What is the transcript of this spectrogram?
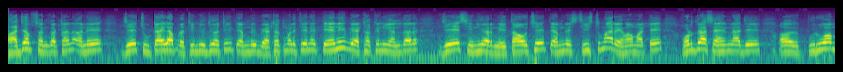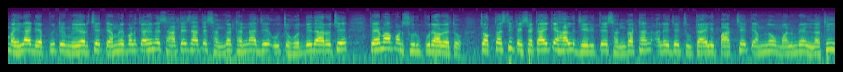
ભાજપ સંગઠન અને જે ચૂંટાયેલા પ્રતિનિધિઓ હતી, તેમની બેઠક મળી હતી અને તેની બેઠકની અંદર જે સિનિયર નેતાઓ છે, તેમને શિસ્તમાં રહેવા માટે વડોદરા શહેરના જે પૂર્વ મહિલા ડેપ્યુટી મેયર છે, તેમણે પણ કહ્યું ને સાથે સાથે સંગઠનના જે ઉચ્ચ હોદ્દેદારો છે, તેમાં પણ સુર પુરાવ્યો હતો. ચોક્કસથી કહી શકાય કે હાલ જે રીતે સંગઠન અને જે ચૂંટાયેલી પાક છે, તેમનો મનમેલ નથી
